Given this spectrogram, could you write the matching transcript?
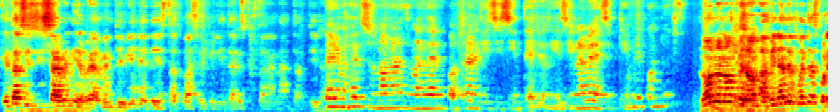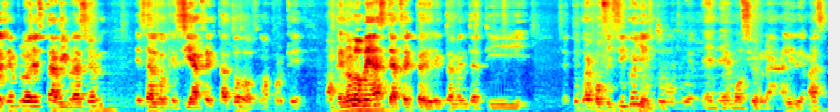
¿Qué tal si sí saben y realmente viene de estas bases militares que están en la Antártida? Pero imagínate, sus mamás mandan otra el 17, el 19 de septiembre, ¿cuándo es? No, no, no, pero a final de cuentas, por ejemplo, esta vibración es algo que sí afecta a todos, ¿no? Porque aunque no lo veas, te afecta directamente a ti, en tu cuerpo físico y en tu en emocional y demás.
